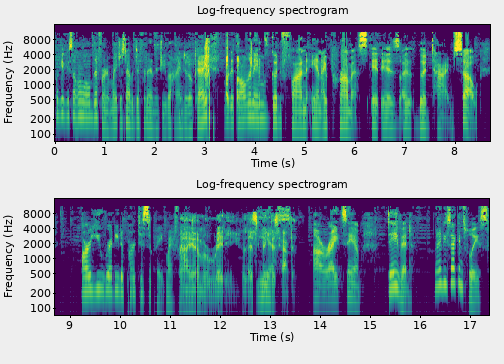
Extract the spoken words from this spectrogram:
I'll give you something a little different. It might just have a different energy behind it, okay? but it's all in the name of good fun, and I promise it is a good time. So, are you ready to participate, my friend? I am ready. Let's make yes. this happen. All right, Sam. David, 90 seconds, please.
